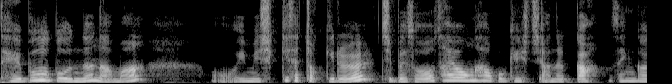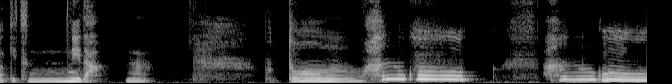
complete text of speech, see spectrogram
대부분은 아마 어, 이미 식기세척기를 집에서 사용하고 계시지 않을까 생각이 듭니다. 음. 보통 한국, 한국은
